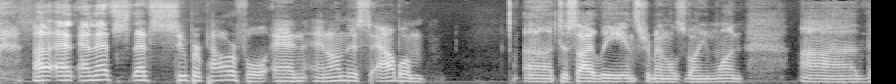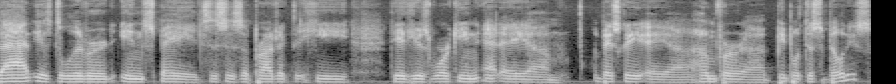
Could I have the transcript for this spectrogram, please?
uh, and, and that's that's super powerful. And and on this album, uh, to Cy Lee Instrumentals Volume One, uh, that is delivered in spades. This is a project that he did. He was working at a um, basically a uh, home for uh, people with disabilities.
